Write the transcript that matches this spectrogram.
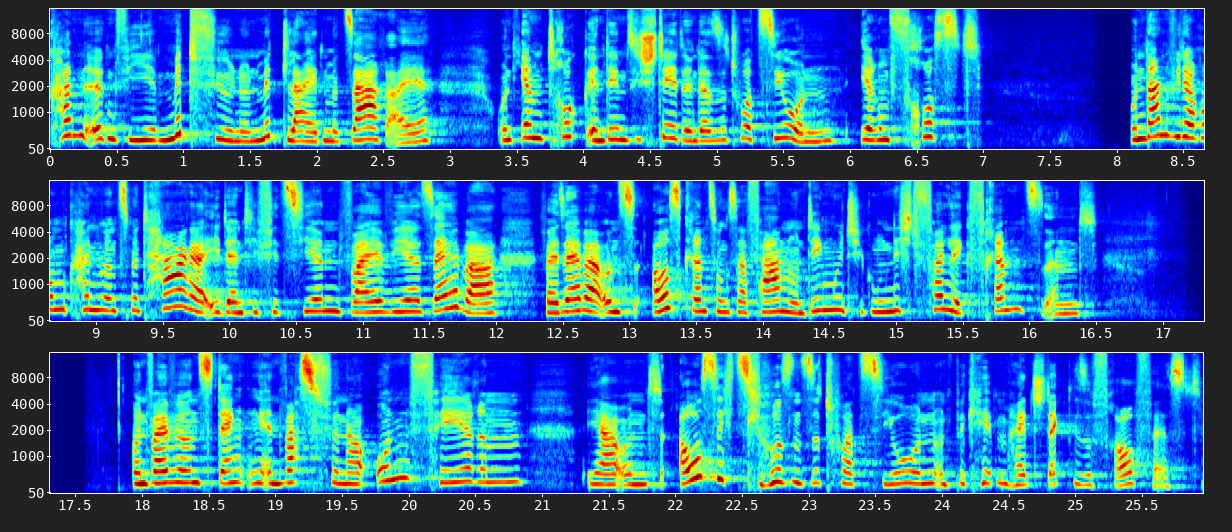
können irgendwie mitfühlen und mitleiden mit Sarai und ihrem Druck, in dem sie steht, in der Situation, ihrem Frust, und dann wiederum können wir uns mit Hagar identifizieren, weil wir selber, weil selber uns Ausgrenzungserfahren und Demütigung nicht völlig fremd sind. Und weil wir uns denken, in was für einer unfairen ja, und aussichtslosen Situation und Begebenheit steckt diese Frau fest.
